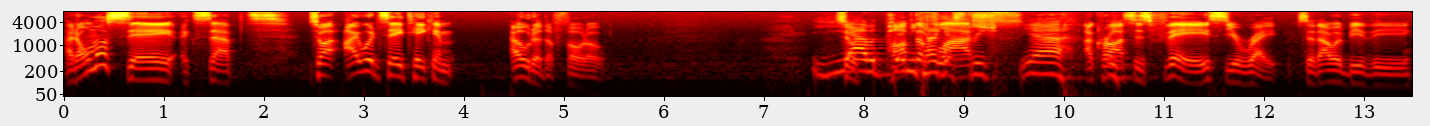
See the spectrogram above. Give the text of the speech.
I'd almost say, except. So I, I would say take him out of the photo Yeah, but pop the flash. Yeah, across his face. You're right. So that would be the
